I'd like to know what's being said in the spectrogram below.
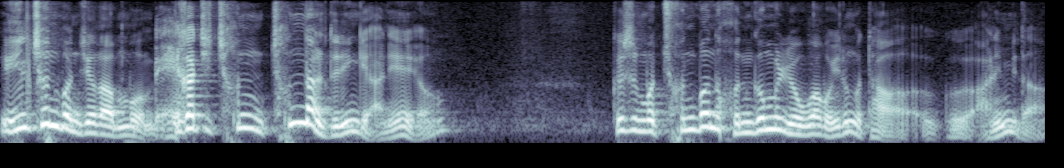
일천 번제가 뭐 매같이 천 천날 드린 게 아니에요. 그래서 뭐 천 번 헌금을 요구하고 이런 거 다 그 아닙니다.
